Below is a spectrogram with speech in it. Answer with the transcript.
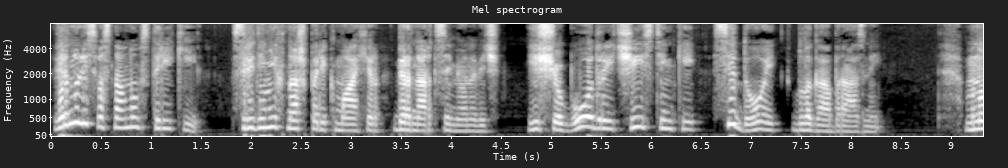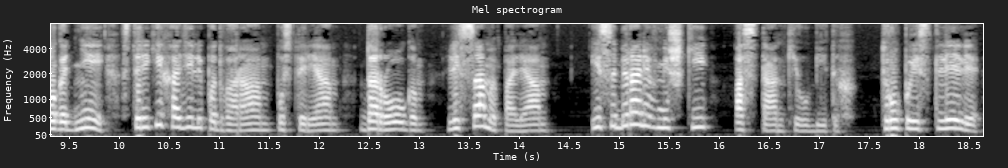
Вернулись в основном старики, среди них наш парикмахер Бернард Семенович, еще бодрый, чистенький, седой, благообразный. Много дней старики ходили по дворам, пустырям, дорогам, лесам и полям и собирали в мешки останки убитых. Трупы истлели,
